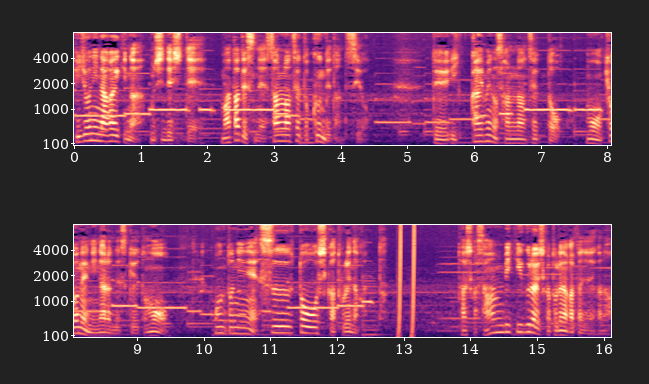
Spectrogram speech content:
非常に長生きな虫でして、またですね、産卵セット組んでたんですよ。で、1回目の産卵セット、もう去年になるんですけれども、本当にね、数頭しか取れなかった。確か3匹ぐらいしか取れなかったんじゃないかな。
